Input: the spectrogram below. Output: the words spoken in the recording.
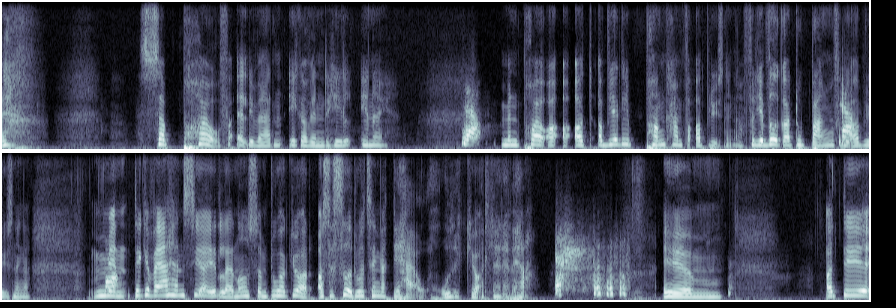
øh, så prøv for alt i verden ikke at vende det hele indad. Ja. Men prøv at, at, at, at virkelig punk ham for oplysninger. Fordi jeg ved godt, du er bange for ja. de oplysninger. Men ja. det kan være, at han siger et eller andet, som du har gjort, og så sidder du og tænker, det har jeg overhovedet ikke gjort, lad det være. øhm, og det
